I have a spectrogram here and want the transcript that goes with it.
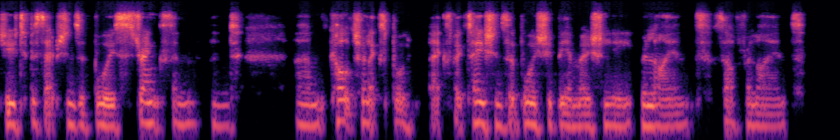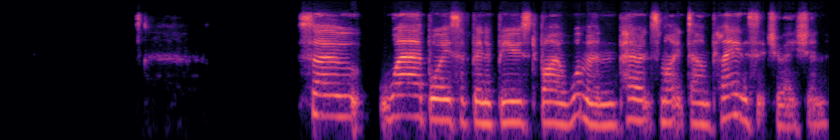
due to perceptions of boys' strength and, and um, cultural expectations that boys should be emotionally reliant, self-reliant. So, where boys have been abused by a woman, parents might downplay the situation,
